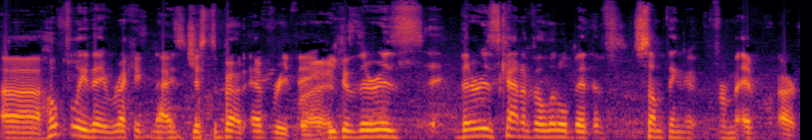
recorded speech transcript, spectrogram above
Uh, hopefully they recognize just about everything Right. because there is there is kind of a little bit of something from ev- or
